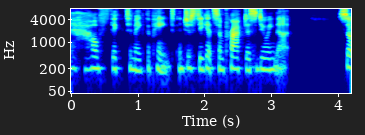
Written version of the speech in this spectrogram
how thick to make the paint and just to get some practice doing that. So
